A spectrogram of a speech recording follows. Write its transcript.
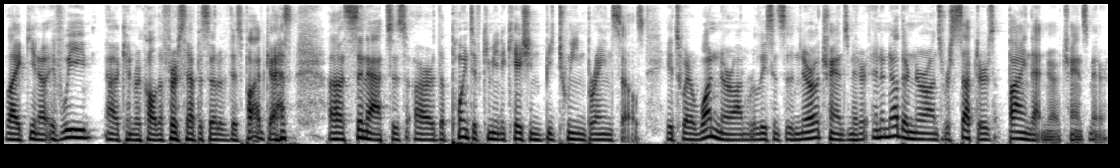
Like, you know, if we uh, can recall the first episode of this podcast, uh, synapses are the point of communication between brain cells. It's where one neuron releases a neurotransmitter and another neuron's receptors bind that neurotransmitter.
